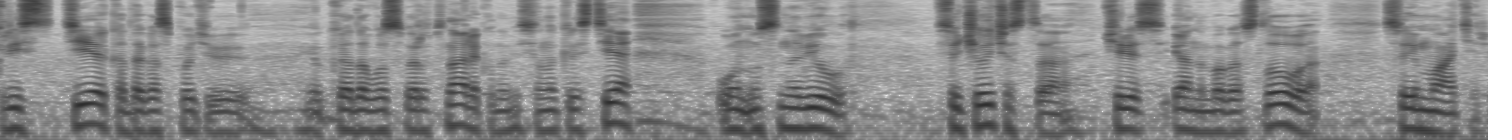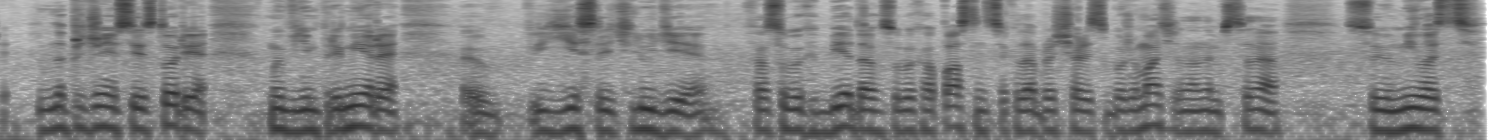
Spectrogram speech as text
кресте, когда Господь, когда Господь распинали, когда он висел на кресте, Он установил все человечество через Иоанна Богослова своей матери. На протяжении всей истории мы видим примеры, э, если люди в особых бедах, в особых опасностях, когда обращались к Божьей Матери, она постоянно свою милость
